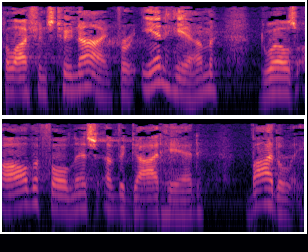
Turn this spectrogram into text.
Colossians 2:9 for in him dwells all the fullness of the Godhead bodily.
